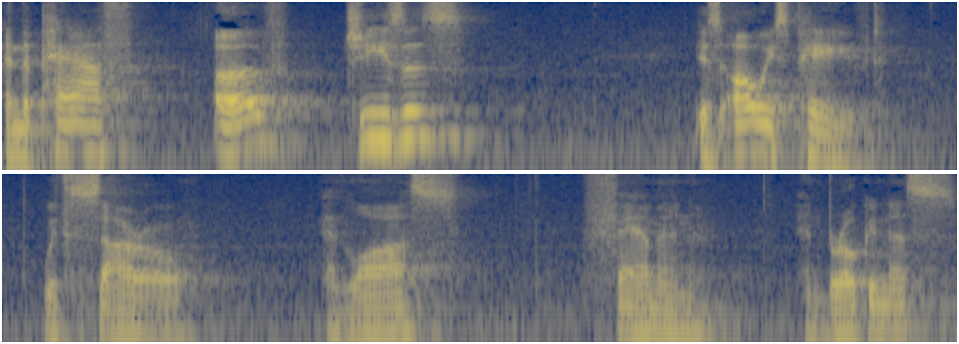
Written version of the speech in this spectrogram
and the path of Jesus, is always paved with sorrow and loss, famine and brokenness.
